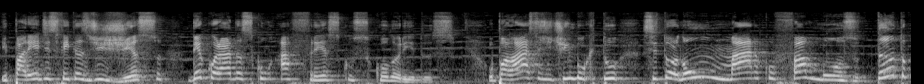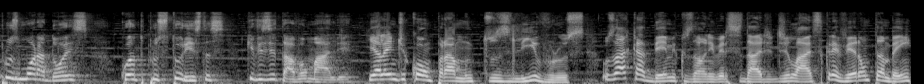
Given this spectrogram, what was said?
e paredes feitas de gesso decoradas com afrescos coloridos. O palácio de Timbuktu se tornou um marco famoso tanto para os moradores quanto para os turistas que visitavam Mali. E além de comprar muitos livros, os acadêmicos da Universidade de lá escreveram também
